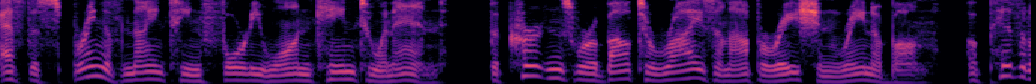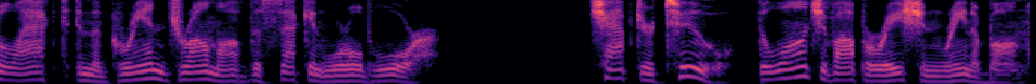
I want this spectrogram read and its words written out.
As the spring of 1941 came to an end, the curtains were about to rise on Operation Rheinübung, a pivotal act in the grand drama of the Second World War. Chapter 2 The Launch of Operation Rheinübung.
